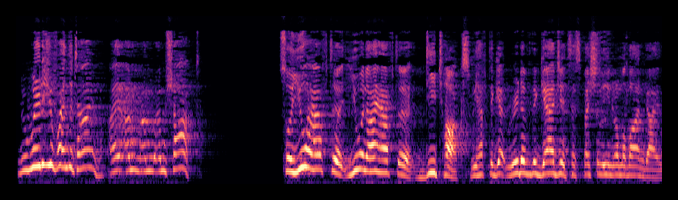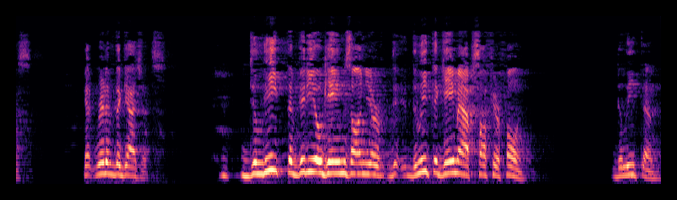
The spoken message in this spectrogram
Where did you find the time? I, I'm, I'm, I'm shocked. So you have to, you and I have to detox. We have to get rid of the gadgets, especially in Ramadan, guys. Get rid of the gadgets. Delete the video games on your, delete the game apps off your phone. Delete them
